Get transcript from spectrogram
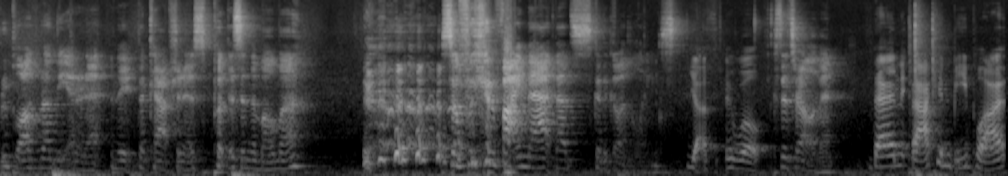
reblogged it on the internet and they, the caption is, put this in the MoMA. So if we can find that, that's gonna go in the links yes, it will. because it's relevant. Then back in B plot,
